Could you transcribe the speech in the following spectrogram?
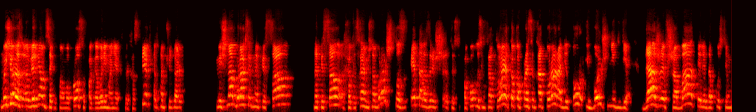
Мы еще раз вернемся к этому вопросу, поговорим о некоторых аспектах, там чуть дальше. Мишна Бурак, кстати, написал, написал Хафицхай Мишна Бурак, что это разрешено, то есть по поводу Симхат Тура, только про Симхат Тура ради Тору и больше нигде. Даже в шаббат или, допустим,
